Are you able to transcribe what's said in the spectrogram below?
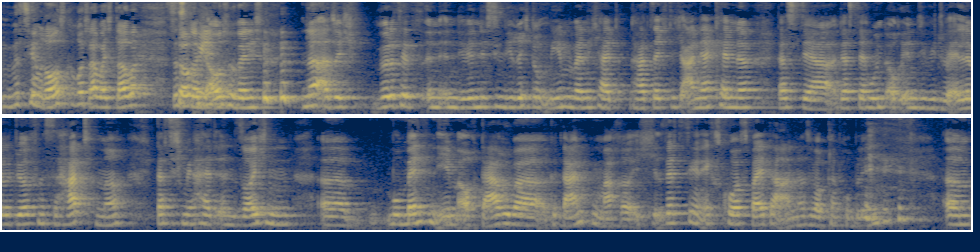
ein bisschen rausgerutscht, aber ich glaube, das ist durchaus so, wenn ich, ne, also ich würde es jetzt in, in, die, in die Richtung nehmen, wenn ich halt tatsächlich anerkenne, dass der, dass der Hund auch individuelle Bedürfnisse hat, ne, dass ich mir halt in solchen äh, Momenten eben auch darüber Gedanken mache. Ich setze den Exkurs weiter an, das ist überhaupt kein Problem. Ähm,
